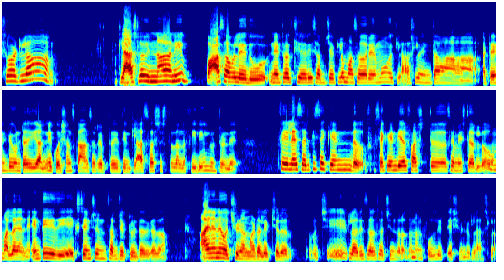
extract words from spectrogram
సో అట్లా క్లాస్లో విన్నా కానీ పాస్ అవ్వలేదు. నెట్వర్క్ థియరీ సబ్జెక్ట్లో మా సార్ ఏమో ఈ క్లాస్లో ఇంత అటెంటివ్ ఉంటుంది అన్ని క్వశ్చన్స్కి ఆన్సర్ చెప్తుంది దీని క్లాస్ ఫస్ట్ వస్తుంది అన్న ఫీలింగ్ ఉంటుండే. ఫెయిల్ అయ్యేసరికి సెకండ్ సెకండ్ ఇయర్ ఫస్ట్ సెమిస్టర్లో మళ్ళీ ఎన్టీది ఎక్స్టెన్షన్ సబ్జెక్ట్ ఉంటుంది కదా. ఆయననే వచ్చాడు అనమాట లెక్చరర్ వచ్చి ఇట్లా రిజల్ట్స్ వచ్చిన తర్వాత నన్ను ఫుల్ తిట్టేసిండు క్లాస్లో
